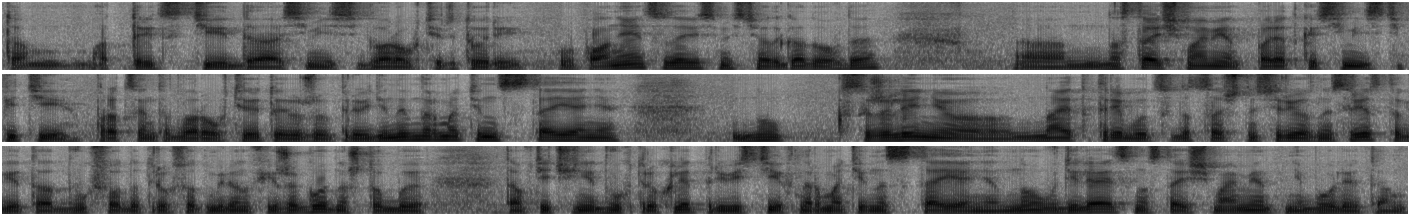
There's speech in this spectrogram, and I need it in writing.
Там от 30 до 70 дворовых территорий выполняется в зависимости от годов. Да? А, в настоящий момент порядка 75% дворовых территорий уже приведены в нормативное состояние. Ну, к сожалению, на это требуются достаточно серьезные средства, где-то от 200 до 300 миллионов ежегодно, чтобы там, в течение двух-трех лет привести их в нормативное состояние. Но выделяется в настоящий момент не более там,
